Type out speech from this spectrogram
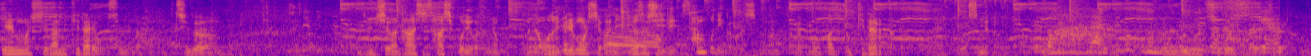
일몰 시간 기다리고 있습니다. 지금 지금 시간 5시 40분이거든요. 근데 오늘 일몰 시간이 6시 3분인가 그렇습니다. 뭐까지 좀 기다렸다가 네, 보고 있습니다. 나안 찍었구나. 오, 치고 있어요 이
